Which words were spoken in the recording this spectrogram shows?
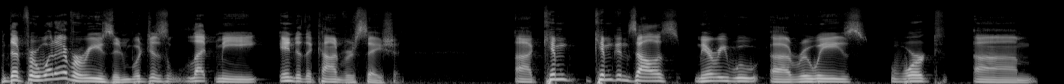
that for whatever reason would just let me into the conversation. Uh, Kim Kim Gonzalez, Mary uh, Ruiz worked um,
